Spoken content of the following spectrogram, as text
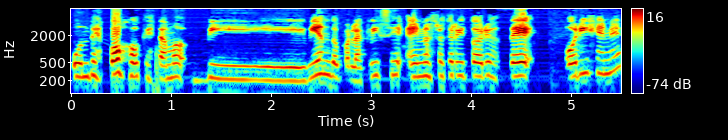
un despojo que estamos viviendo por la crisis en nuestros territorios de orígenes,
